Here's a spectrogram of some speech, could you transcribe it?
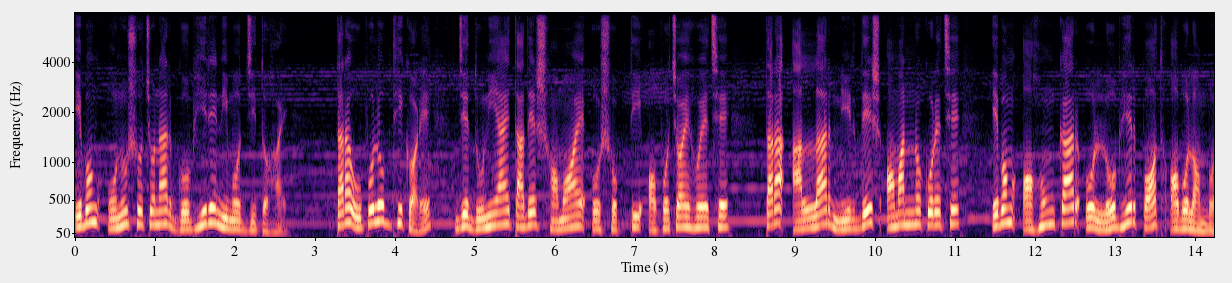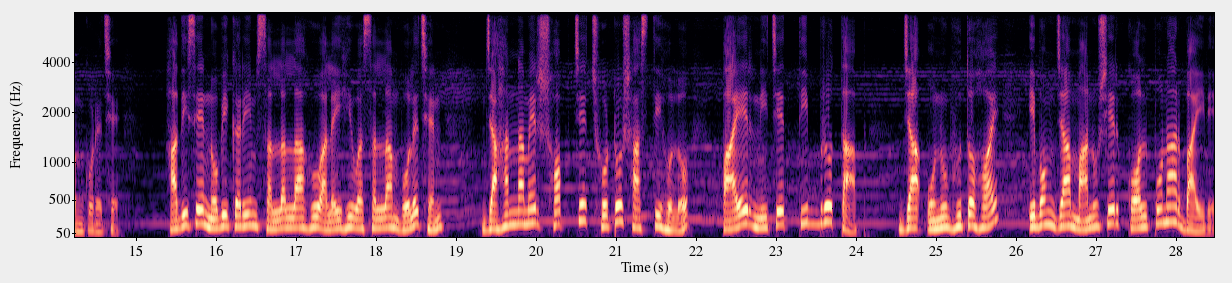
এবং অনুশোচনার গভীরে নিমজ্জিত হয়। তারা উপলব্ধি করে যে দুনিয়ায় তাদের সময় ও শক্তি অপচয় হয়েছে, তারা আল্লাহর নির্দেশ অমান্য করেছে এবং অহংকার ও লোভের পথ অবলম্বন করেছে। হাদিসে নবী করিম সাল্লাল্লাহু আলাইহি ওয়াসাল্লাম বলেছেন, জাহান্নামের সবচেয়ে ছোট শাস্তি হল পায়ের নিচে তীব্র তাপ, যা অনুভূত হয় এবং যা মানুষের কল্পনার বাইরে।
